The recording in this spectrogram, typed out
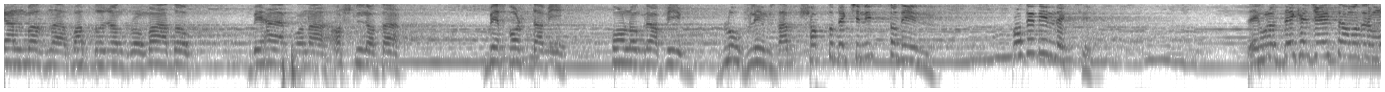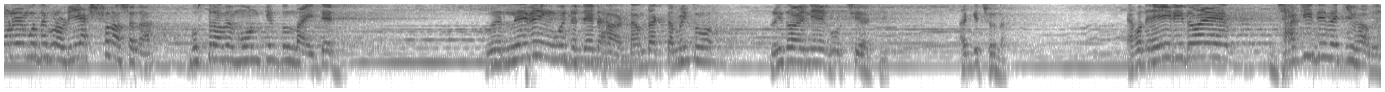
গান বাজনা, বাদ্যযন্ত্র, মাদক, বেহায়াপনা, অশ্লীলতা, বেপরদামি, পর্নোগ্রাফি, ব্লু ফিল্ম সব তো দেখছি নিত্যদিন। প্রতিদিন দেখছি। তো এগুলো দেখে যেহেতু আমাদের মনের মধ্যে কোনো রিয়াকশন আসে না, বুঝতে হবে মন কিন্তু নাই dead living with dead heart আমরা একটা মৃত হৃদয় নিয়ে ঘুরছি আর কি। আর কিছু না। এখন এই হৃদয়ে ঝাঁকি দিবে কীভাবে?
